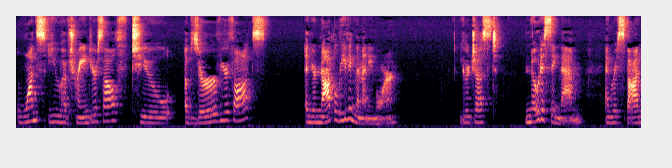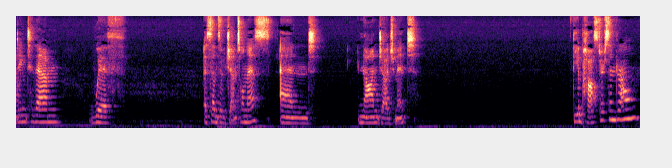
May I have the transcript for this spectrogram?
once you have trained yourself to observe your thoughts and you're not believing them anymore, you're just noticing them and responding to them with a sense of gentleness and non judgment, the imposter syndrome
